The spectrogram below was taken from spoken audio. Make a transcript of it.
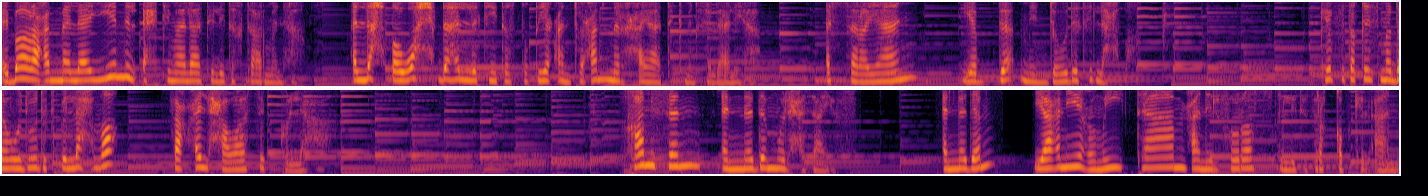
عبارة عن ملايين الاحتمالات اللي تختار منها. اللحظة وحدها التي تستطيع أن تعمر حياتك من خلالها. السريان يبدأ من جودة اللحظة. كيف تقيس مدى وجودك باللحظة؟ فعل حواسك كلها. خامسا الندم والحسايف الندم يعني عمي تام عن الفرص اللي تترقبك الآن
